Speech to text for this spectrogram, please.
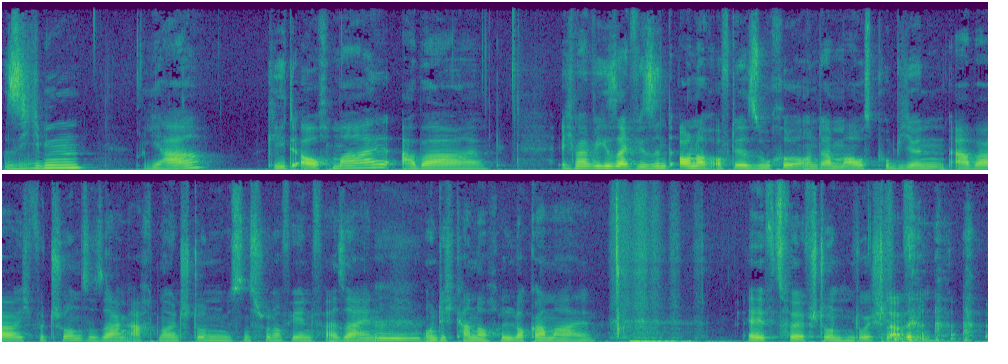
Sieben, ja, geht auch mal, aber ich meine, wie gesagt, wir sind auch noch auf der Suche und am Ausprobieren, aber ich würde schon so sagen, acht, neun Stunden müssen es schon auf jeden Fall sein. Mhm. Und ich kann auch locker mal elf, zwölf Stunden durchschlafen.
